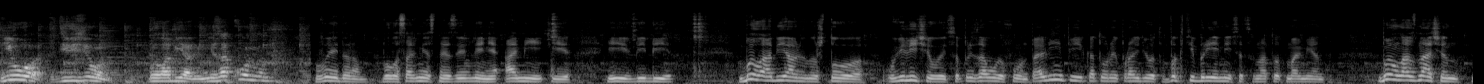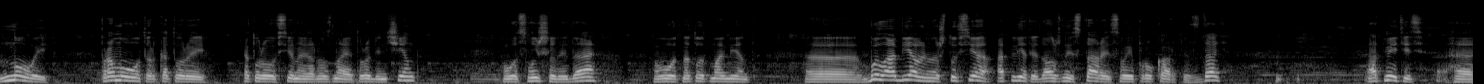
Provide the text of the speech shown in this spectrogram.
Его дивизион был объявлен незаконным. Вейдером было совместное заявление АМИ и ИФББ. Было объявлено, что увеличивается призовой фонд Олимпии, который пройдет в октябре месяце на тот момент. Был назначен новый промоутер, который, которого все, наверное, знают, Робин Ченг. Вот, слышали, да? Вот, на тот момент. Э, было объявлено, что все атлеты должны старые свои прокарты сдать, отметить, э,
